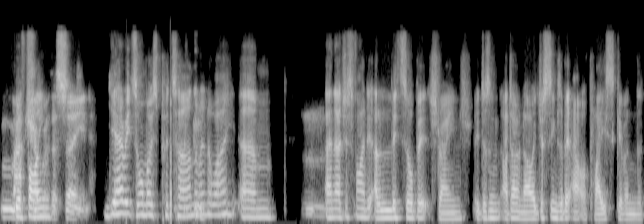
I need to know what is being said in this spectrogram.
match up fine. with the scene. yeah, it's almost paternal in a way. Um, Mm. and I just find it a little bit strange. It doesn't, I don't know, it just seems a bit out of place given the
